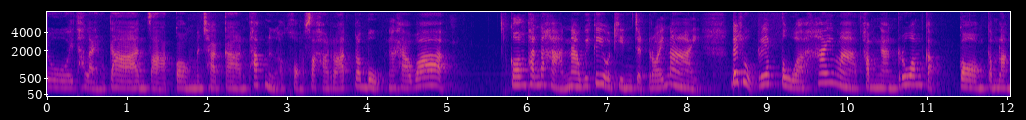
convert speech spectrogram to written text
โดยแถลงการจากกองบัญชาการภาคเหนือของสหรัฐระบุนะคะว่ากองพันทหารนาวิกโยธิน 700 นาย ได้ถูกเรียกตัวให้มาทำงานร่วมกับกองกำลัง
